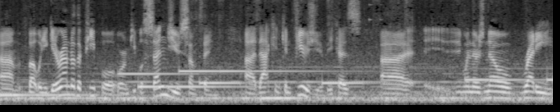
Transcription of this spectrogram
Um, but when you get around other people, or when people send you something, uh, that can confuse you because uh, when there's no ready,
